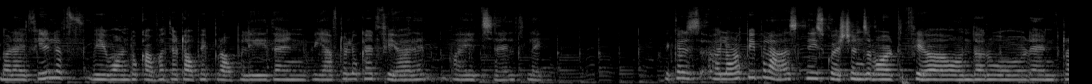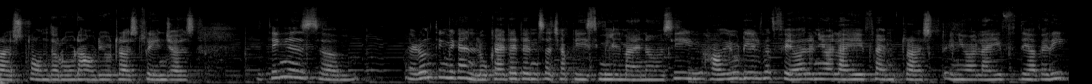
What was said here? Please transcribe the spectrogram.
But I feel if we want to cover the topic properly, then we have to look at fear by itself. Like, because a lot of people ask these questions about fear on the road and trust on the road. How do you trust strangers? The thing is, um, I don't think we can look at it in such a piecemeal manner. See, how you deal with fear in your life and trust in your life, they are very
